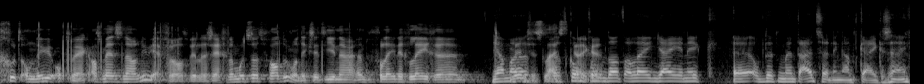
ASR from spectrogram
goed om nu op te merken. Als mensen nou nu even wat willen zeggen, dan moeten ze dat vooral doen. Want ik zit hier naar een volledig lege Ja, maar dat, dat komt omdat alleen jij en ik eh, op dit moment de uitzending aan het kijken zijn.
